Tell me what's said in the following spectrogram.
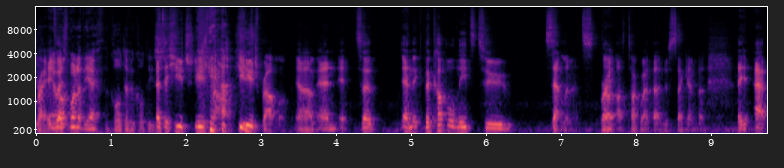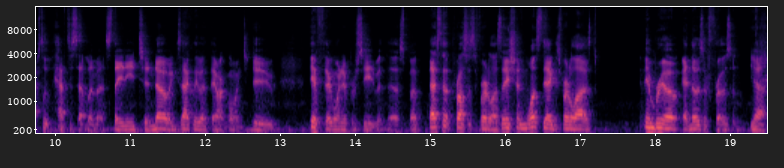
Right. It's It was all- one of the ethical difficulties. that's a huge huge Yeah, problem huge. huge, problem uh, and it, so and the, the couple needs to set limits Right. I'll, I'll talk about that in just a second but they absolutely have to set limits they need to know exactly what they aren't going to do if they're going to proceed with this but that's that process of fertilization once the egg is fertilized embryo and those are frozen yeah.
